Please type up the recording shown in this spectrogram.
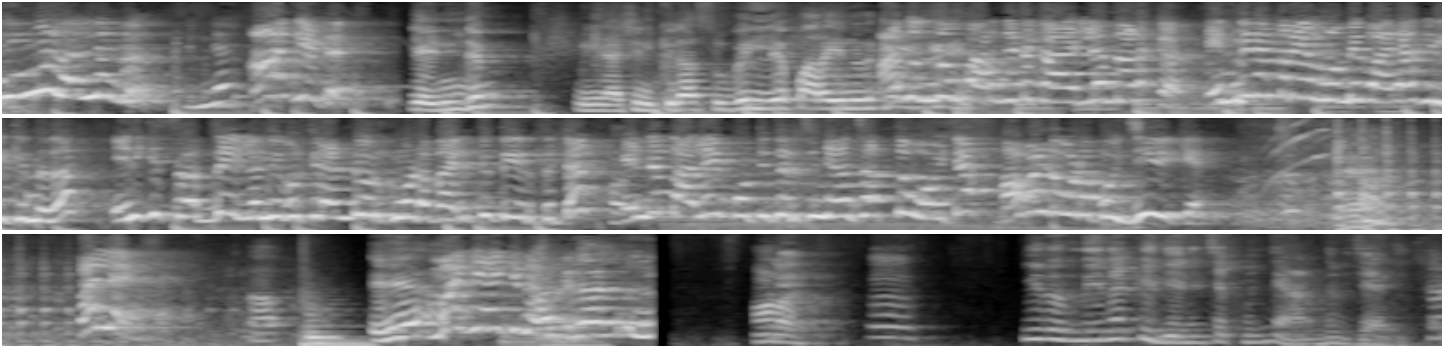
നിങ്ങളല്ലെന്ന്. പിന്നെ? ആദ്യമായിട്ട് എന്റെ മീനാക്ഷി എനിക്കൊരു അസുഖമില്ല പറയുന്നത് അതൊന്നും പറഞ്ഞിട്ട് കാര്യമില്ല നടക്ക്. എന്തിനാന്നറിയാം മമ്മി വരാതിരിക്കുന്നത്? എനിക്ക് ശ്രദ്ധയില്ലെന്ന് ഇവർക്ക് രണ്ടുപേർക്കും കൂടെ വരുത്തി തീർത്തിട്ട് എന്റെ തലയിൽ പൊട്ടിത്തെറിച്ച് ഞാൻ ചത്തുപോയിട്ട് അവളുടെ കൂടെ പോയി ജീവിക്കാൻ. അല്ലേ? ആ, ഏ, മര്യാദയ്ക്ക് നടക്ക്. ഇത് നിനക്ക് ജനിച്ച കുഞ്ഞാണെന്ന് വിചാരിക്കും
